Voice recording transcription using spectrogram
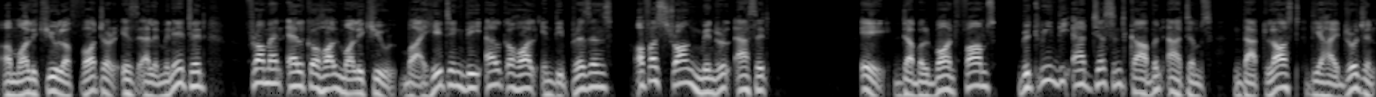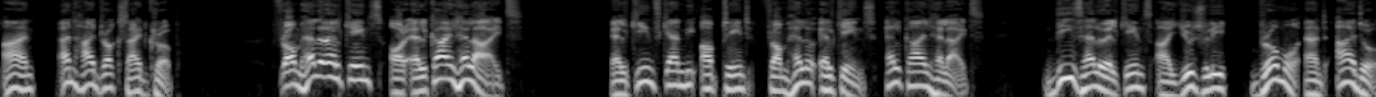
a molecule of water is eliminated from an alcohol molecule by heating the alcohol in the presence of a strong mineral acid. A double bond forms between the adjacent carbon atoms that lost the hydrogen ion and hydroxide group. From haloalkanes or alkyl halides. Alkenes can be obtained from haloalkanes, alkyl halides. These haloalkanes are usually bromo and iodo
